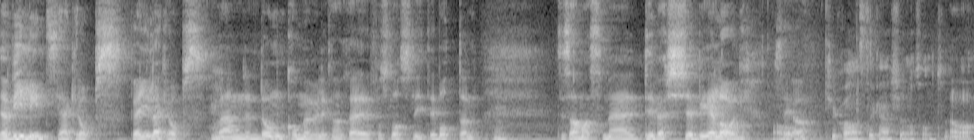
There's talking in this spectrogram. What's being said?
jag vill inte säga kropps, för jag gillar kropps. Men de kommer väl kanske få slåss lite i botten. Tillsammans med diverse B-lag, säger jag. Ja, Kristianstad kanske, något sånt. Ja.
